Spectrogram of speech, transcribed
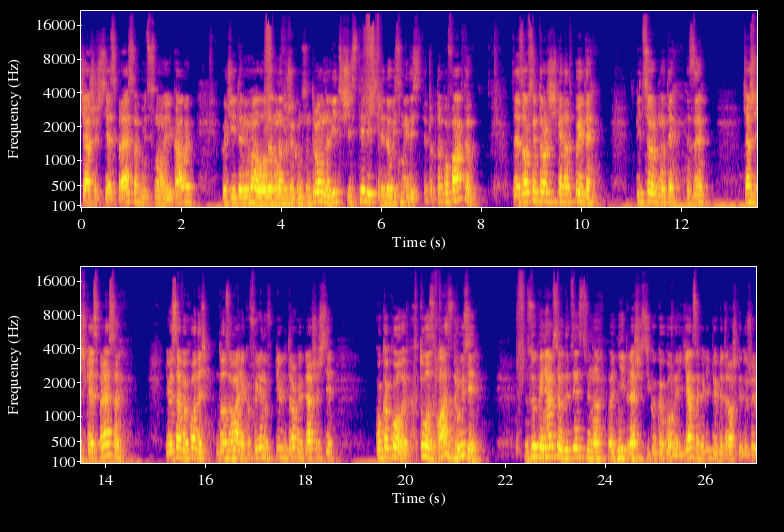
чашечці еспресо, міцної кави, хоч її там і мало, але вона дуже концентрована, від 60 до 80. Тобто, по факту, це зовсім трошечки надпити, підсьорбнути з чашечки еспресо, і усе виходить дозування кофеїну в півлітровій пляшечці Кока-Коли. Хто з вас, друзі, зупинявся в дитинстві на одній пляшечці Кока-Коли? Я взагалі півлітражки дуже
